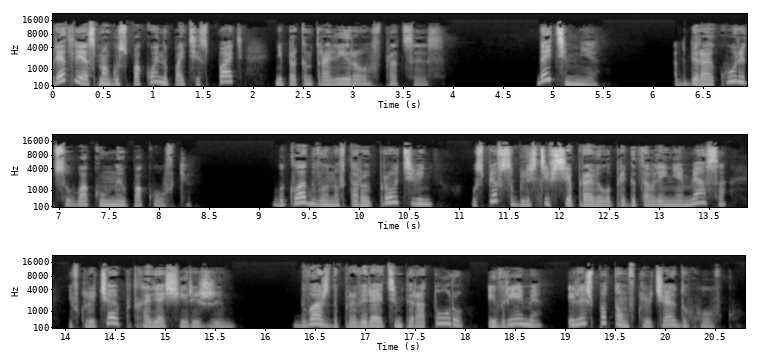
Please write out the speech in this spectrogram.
Вряд ли я смогу спокойно пойти спать, не проконтролировав процесс. Дайте мне. Отбираю курицу в вакуумной упаковке. Выкладываю на второй противень, успев соблюсти все правила приготовления мяса и включаю подходящий режим. Дважды проверяю температуру и время, и лишь потом включаю духовку.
